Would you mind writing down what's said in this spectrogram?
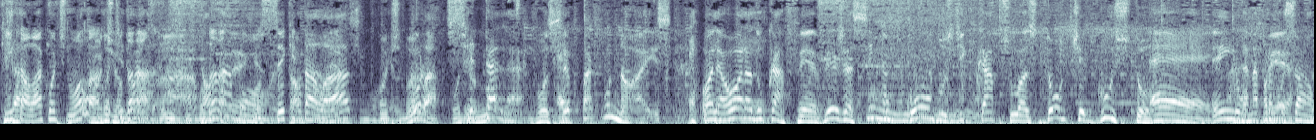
quem Já- tá lá continua lá, não Continua nada. Ah, não tá nada. Você que Então tá tá lá, continua lá. Você tá lá. Você tá com nós. Olha, a hora do café. Veja cinco combos de cápsulas Dolce Gusto. É, em tá na promoção.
